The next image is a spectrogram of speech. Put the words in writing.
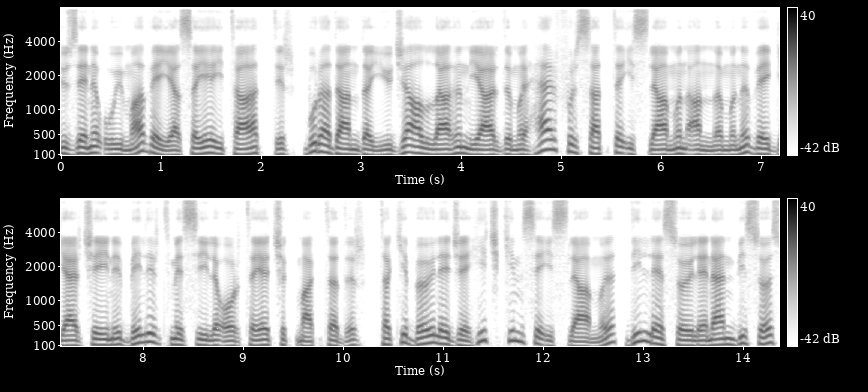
düzene uyma ve yasaya itaattir. Buradan da Yüce Allah'ın yardımı her fırsatta İslam'ın anlamını ve gerçeğini belirtmesiyle ortaya çıkmaktadır. Ta ki böylece hiç kimse İslam'ı, dille söylenen bir söz,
